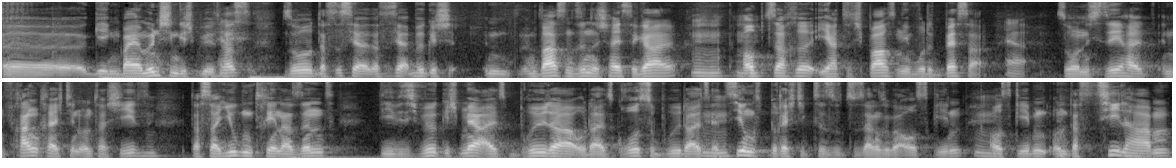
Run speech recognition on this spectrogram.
äh, gegen Bayern München gespielt hast. So, das ist ja, das ist ja wirklich im, im wahrsten Sinne scheißegal. Hauptsache, ihr hattet Spaß und ihr wurdet besser. Mhm, Ja. Mhm. So, und ich sehe halt in Frankreich den Unterschied, dass da Jugendtrainer sind, die sich wirklich mehr als Brüder oder als große Brüder, Mhm. als Erziehungsberechtigte sozusagen sogar ausgehen, ausgeben und das Ziel haben,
